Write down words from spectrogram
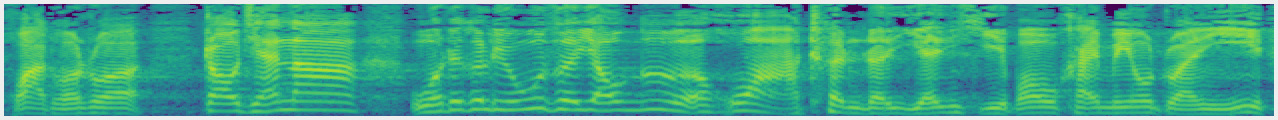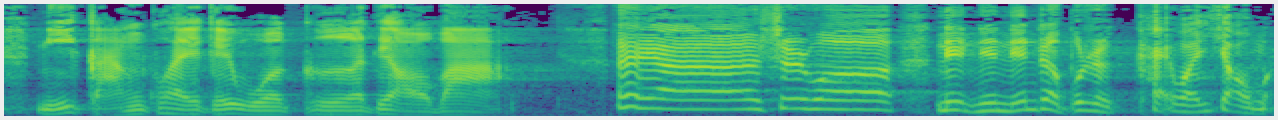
华佗说：“赵钱呐，我这个瘤子要恶化，趁着炎细胞还没有转移，你赶快给我割掉吧。”哎呀，师傅，您您您这不是开玩笑吗？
